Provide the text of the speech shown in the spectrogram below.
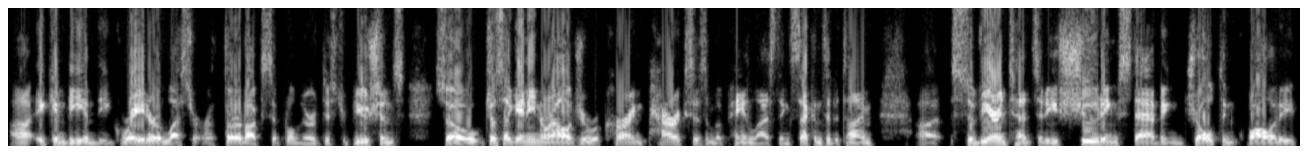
Uh, it can be in the greater, lesser, or third occipital nerve distributions. So just like any neuralgia, recurring paroxysm of pain lasting seconds at a time, uh, severe intensity, shooting, stabbing, jolting quality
